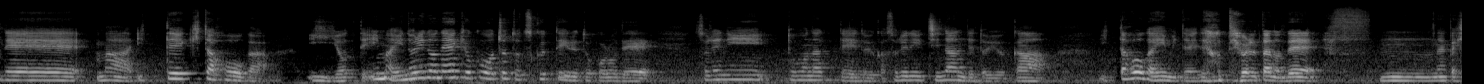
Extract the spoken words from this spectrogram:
でまあ行ってきた方がいいよって今祈りのね曲をちょっと作っているところでそれに伴ってというかそれにちなんでというか行った方がいいみたいだよって言われたのでうんなんか一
